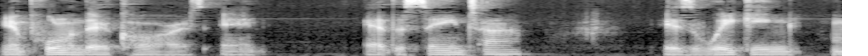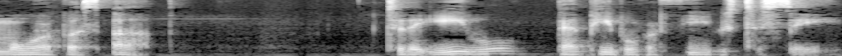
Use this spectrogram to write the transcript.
and pulling their cars, and at the same time, is waking more of us up to the evil that people refuse to see.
